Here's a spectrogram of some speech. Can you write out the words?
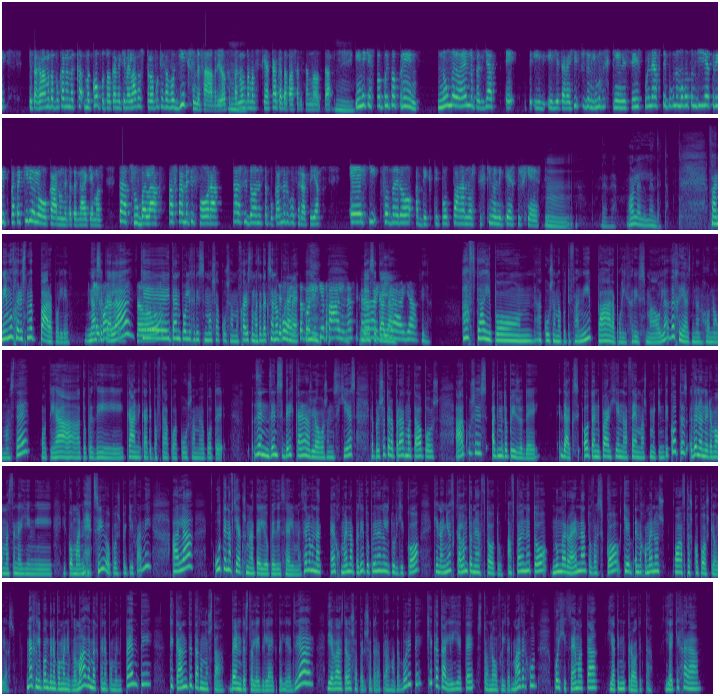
και τα γράμματα που έκανε με, με κόπο το έκανε και με λάθος τρόπο και θα βογγίξει μεθαύριο. Θα φανούν τα μαθησιακά κατά πάσα πιθανότητα. Είναι και αυτό που είπα πριν. Νούμερο ένα, παιδιά, ε, η, η διαταραχή του συντονισμού της κίνησης, που είναι αυτή που γνωμοδοτούν και οι γιατροί, που κατά κύριο λόγο κάνουν τα παιδάκια μας, τα τσούμπαλα, αυτά με τη φόρα, τα συντόνιστα που κάνουν εργοθεραπεία, έχει φοβερό αντίκτυπο πάνω στις κοινωνικές τους σχέσεις. Mm, βέβαια. Όλα αλληλένδετα. Φανή μου, ευχαριστούμε πάρα πολύ. Να είσαι καλά και ήταν πολύ χρήσιμο όσο ακούσαμε. Ευχαριστούμε. Θα τα ξαναπούμε. Ευχαριστώ πολύ και πάλι. Να είσαι καλά. Να καλά. Αυτά λοιπόν ακούσαμε από τη Φανή, πάρα πολύ χρήσιμα όλα. Δεν χρειάζεται να αγχωνόμαστε ότι α, το παιδί κάνει κάτι από αυτά που ακούσαμε, οπότε δεν, δεν συντρέχει κανένας λόγος ανησυχίας. Τα περισσότερα πράγματα όπως άκουσες αντιμετωπίζονται. Εντάξει, όταν υπάρχει ένα θέμα ας πούμε κινητικότητας, δεν ονειρευόμαστε να γίνει η κομμανέτσι, όπως είπε και η Φανή, αλλά Ούτε να φτιάξουμε ένα τέλειο παιδί θέλουμε. Θέλουμε να έχουμε ένα παιδί το οποίο είναι λειτουργικό και να νιώθει καλά με τον εαυτό του. Αυτό είναι το νούμερο ένα, το βασικό και ενδεχομένως ο αυτοσκοπός κιόλας. Μέχρι λοιπόν την επόμενη εβδομάδα, μέχρι την επόμενη Πέμπτη, τι κάνετε τα γνωστά. Μπαίνετε στο ladylike.gr, διαβάζετε όσα περισσότερα πράγματα μπορείτε και καταλήγετε στο No Filter Motherhood που έχει θέματα για τη μητρότητα. Γεια και χαρά!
